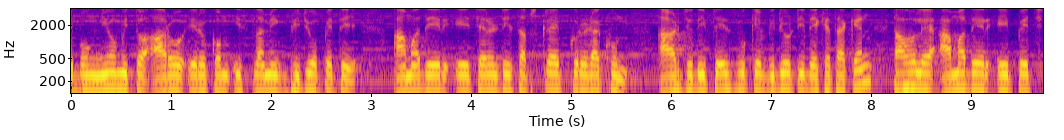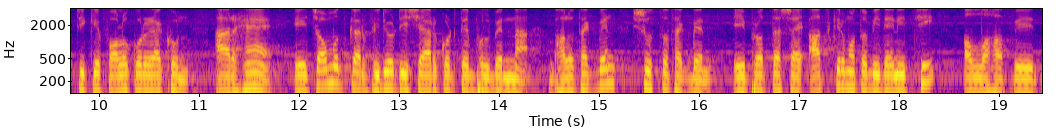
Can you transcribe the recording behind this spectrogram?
এবং নিয়মিত আরও এরকম ইসলামিক ভিডিও পেতে আমাদের এই চ্যানেলটি সাবস্ক্রাইব করে রাখুন। আর যদি ফেসবুকে ভিডিওটি দেখে থাকেন, তাহলে আমাদের এই পেজটিকে ফলো করে রাখুন। আর হ্যাঁ এই চমৎকার ভিডিওটি শেয়ার করতে ভুলবেন না। ভালো থাকবেন, সুস্থ থাকবেন। এই প্রত্যাশায় আজকের মতো বিদায় নিচ্ছি। আল্লাহ হাফিজ।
